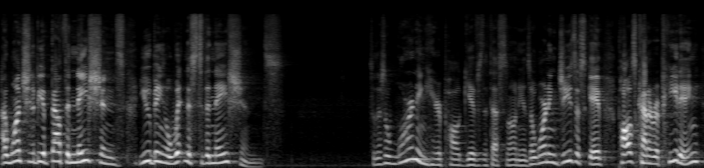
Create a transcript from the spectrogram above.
I want you to be about the nations, you being a witness to the nations. So there's a warning here Paul gives the Thessalonians, a warning Jesus gave. Paul's kind of repeating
